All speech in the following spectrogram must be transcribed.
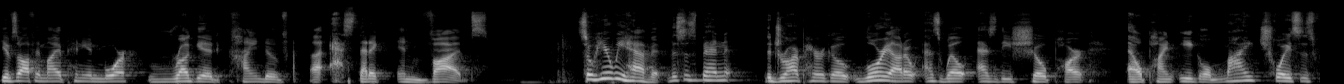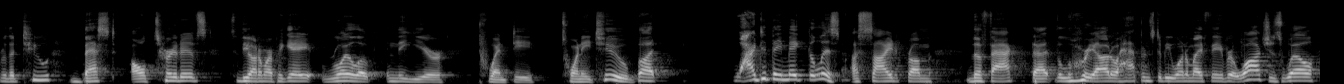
gives off, in my opinion, more rugged kind of uh, aesthetic and vibes. So here we have it. This has been the Girard Perregaux Laureato as well as the Chopard Alpine Eagle. My choices for the two best alternatives to the Audemars Piguet Royal Oak in the year 2022. But why did they make the list? Aside from the fact that the Laureato happens to be one of my favorite watches, well,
